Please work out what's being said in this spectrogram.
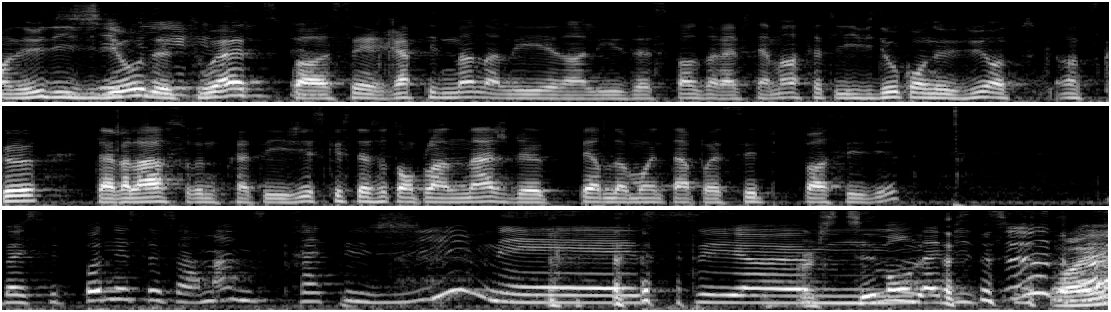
On a eu des vidéos de toi, tu passais rapidement dans les, dans les espaces de ravitaillement. En fait, les vidéos qu'on a vues, en tout, en tout cas, tu avais l'air sur une stratégie. Est-ce que c'était ça ton plan de match, de perdre le moins de temps possible et de passer vite? Ben, c'est pas nécessairement une stratégie, mais c'est euh, Un style? mon habitude. Ouais,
